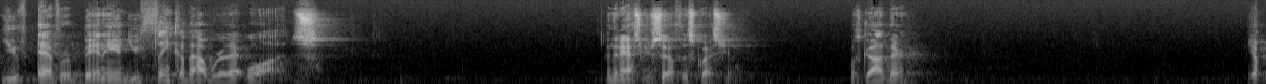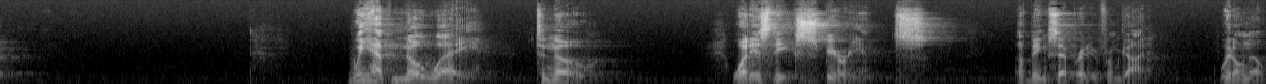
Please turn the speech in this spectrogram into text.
you've ever been in. You think about where that was. And then ask yourself this question Was God there? We have no way to know what is the experience of being separated from God. We don't know.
